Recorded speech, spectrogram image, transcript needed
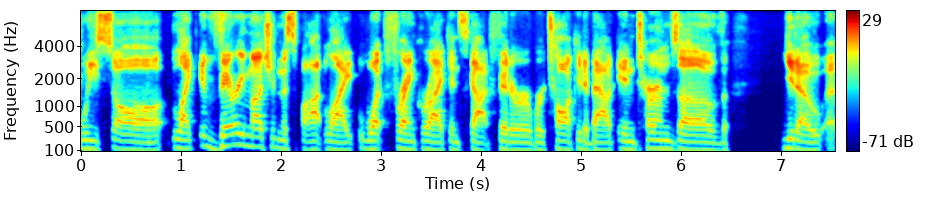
we saw like very much in the spotlight what Frank Reich and Scott Fitterer were talking about in terms of, you know, uh,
